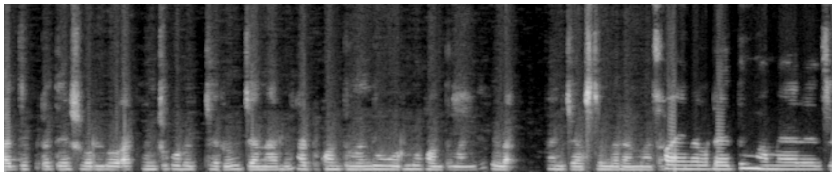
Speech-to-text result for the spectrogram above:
మధ్యప్రదేశ్ వాళ్ళు అటు నుంచి కూడా వచ్చారు జనాలు. అటు కొంతమంది ఊర్లు కొంతమంది ఇలా పని చేస్తున్నారు అనమాట ఫైనల్గా అయితే మా మ్యారేజ్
